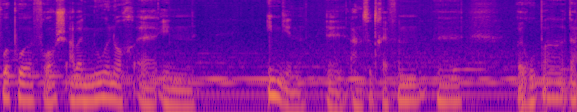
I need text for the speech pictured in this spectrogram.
Purpurfrosch aber nur noch äh, in Indien äh, anzutreffen. Äh, Europa, da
